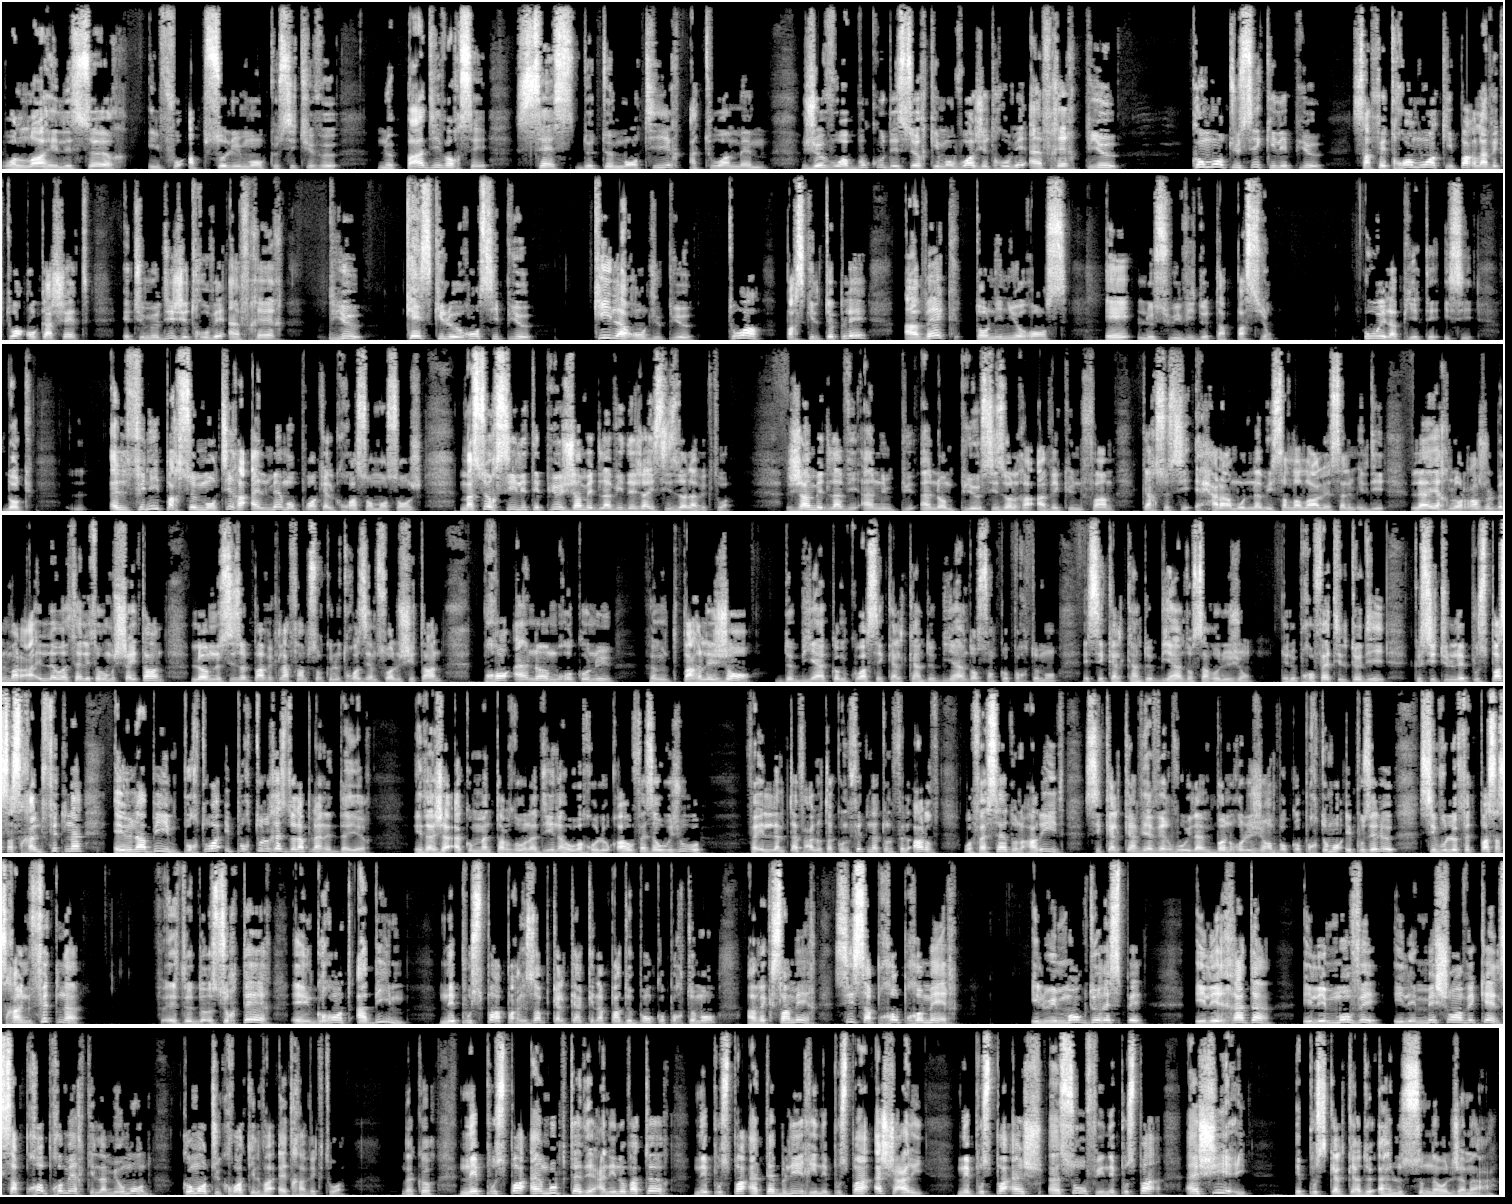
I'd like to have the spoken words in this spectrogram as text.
Wallahi les sœurs, il faut absolument que si tu veux ne pas divorcer, cesse de te mentir à toi-même. Je vois beaucoup des sœurs qui m'envoient, j'ai trouvé un frère pieux. Comment tu sais qu'il est pieux? Ça fait trois mois qu'il parle avec toi en cachette. Et tu me dis, j'ai trouvé un frère pieux. Qu'est-ce qui le rend si pieux? Qui l'a rendu pieux? Toi, parce qu'il te plaît, avec ton ignorance et le suivi de ta passion. Où est la piété ici? Donc, elle finit par se mentir à elle-même au point qu'elle croit son mensonge. Ma sœur, s'il était pieux, jamais de la vie déjà il s'isole avec toi. Jamais de la vie un, homme pieux s'isolera avec une femme, car ceci est haram. le Nabi sallallahu alayhi wa sallam, il dit L'homme ne s'isole pas avec la femme sans que le troisième soit le shaitan. Prends un homme reconnu par les gens de bien, comme quoi c'est quelqu'un de bien dans son comportement, et c'est quelqu'un de bien dans sa religion. Et le prophète, il te dit que si tu ne l'épouses pas, ça sera une fitna et une abîme pour toi et pour tout le reste de la planète d'ailleurs. Si quelqu'un vient vers vous, il a une bonne religion, un bon comportement, épousez-le. Si vous ne le faites pas, ça sera une fitna sur terre et une grande abîme. N'épouse pas, par exemple, quelqu'un qui n'a pas de bon comportement avec sa mère. Si sa propre mère, il lui manque de respect, il est radin, il est mauvais, il est méchant avec elle, sa propre mère qui l'a mis au monde, comment tu crois qu'il va être avec toi? D'accord? N'épouse pas un mubtadi, un innovateur, n'épouse pas un tabliri, n'épouse pas un ash'ari, n'épouse pas un, soufi, n'épouse pas un shi'i, épouse quelqu'un de Ahlus Sunnah wal Jama'a.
